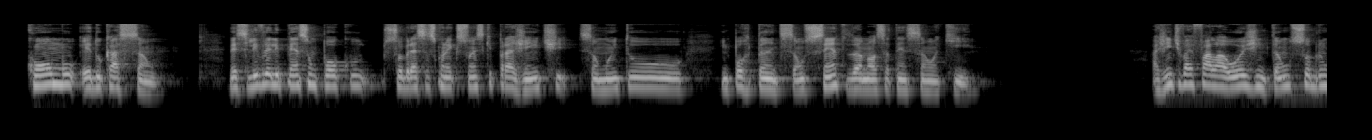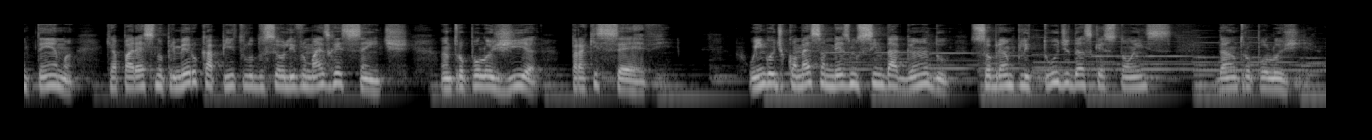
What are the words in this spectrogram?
como Educação. Nesse livro ele pensa um pouco sobre essas conexões que para a gente são muito importantes, são o centro da nossa atenção aqui. A gente vai falar hoje então sobre um tema que aparece no primeiro capítulo do seu livro mais recente, Antropologia para que serve. O Ingold começa mesmo se indagando sobre a amplitude das questões da antropologia.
